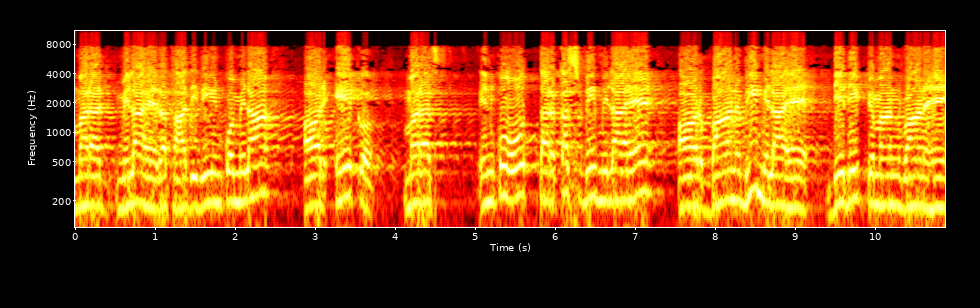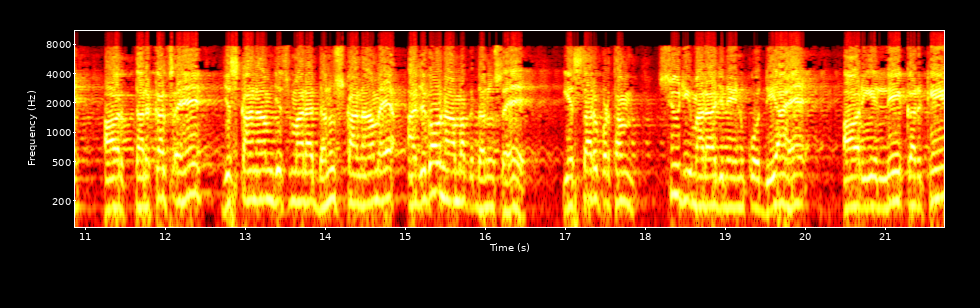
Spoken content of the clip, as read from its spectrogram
महाराज मिला है। रथ आदि भी इनको मिला और एक महाराज इनको तरकस भी मिला है और बाण भी मिला है। दे दीप्यमान बाण है और तरकस है, जिसका नाम, जिस महाराज धनुष का नाम है, अजगौ नामक धनुष है। ये सर्वप्रथम शिव जी महाराज ने इनको दिया है और ये ले करके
